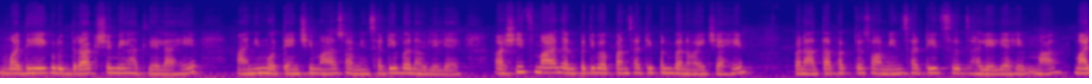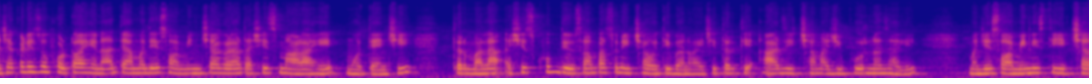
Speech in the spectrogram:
मध्ये एक रुद्राक्ष मी घातलेला आहे आणि मोत्यांची माळ स्वामींसाठी बनवलेली आहे. अशीच माळ गणपती बाप्पांसाठी पण बनवायची आहे. पण आता फक्त स्वामींसाठीच झालेली आहे माळ. माझ्याकडे जो फोटो आहे ना त्यामध्ये स्वामींच्या गळ्यात अशीच माळ आहे मोत्यांची. तर मला अशीच खूप दिवसांपासून इच्छा होती बनवायची तर ती आज इच्छा माझी पूर्ण झाली. म्हणजे स्वामींनीच ती इच्छा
